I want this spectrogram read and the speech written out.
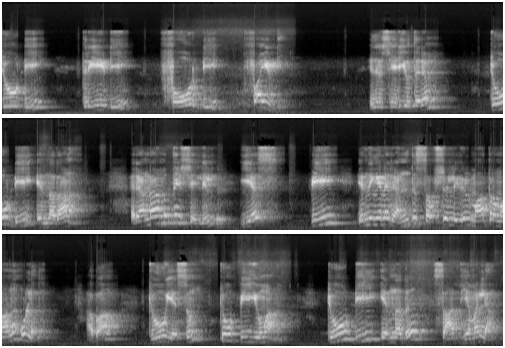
Two D three D four D five D ഇതിൽ ശരി ഉത്തരം ടു ഡി എന്നതാണ്. രണ്ടാമത്തെ ഷെല്ലിൽ എസ് പി എന്നിങ്ങനെ രണ്ട് സബ് ഷെല്ലുകൾ മാത്രമാണ് ഉള്ളത്. അവ ടു എസും ടു പിയുമാണ് ടു ഡി എന്നത് സാധ്യമല്ല.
